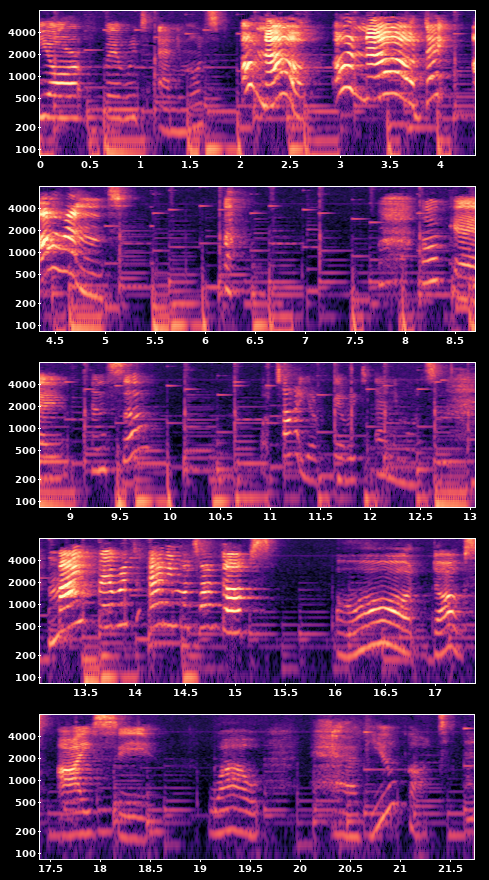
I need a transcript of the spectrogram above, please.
your favorite animals? Oh no! Oh no! They aren't. Okay, and so what are your favorite animals? My favorite animals are dogs. Oh, dogs, I see. Wow, have you got any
